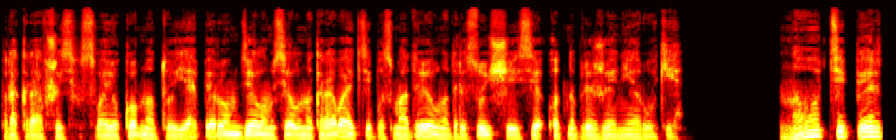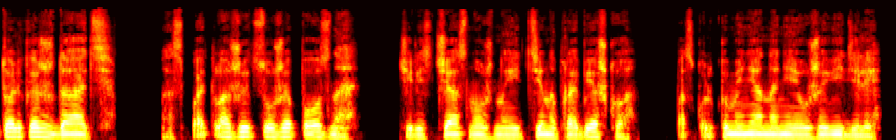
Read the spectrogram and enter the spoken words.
Прокравшись в свою комнату, я первым делом сел на кровать и посмотрел на трясущиеся от напряжения руки. Ну, теперь только ждать. А спать ложиться уже поздно. Через час нужно идти на пробежку, поскольку меня на ней уже видели.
